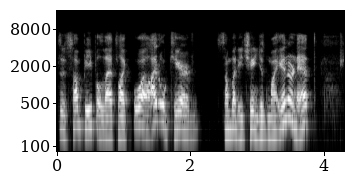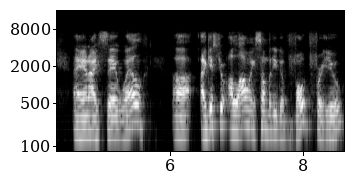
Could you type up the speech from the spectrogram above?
To some people, that's like, well, I don't care somebody changes my internet. And I say, well, uh, I guess you're allowing somebody to vote for you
